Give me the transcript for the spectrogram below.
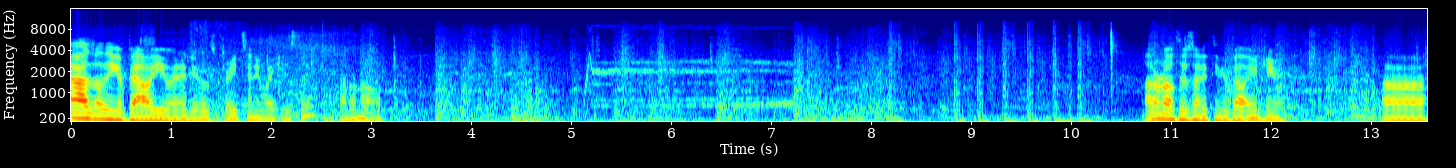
Ah, there's nothing of value in any of those crates anyway, is there? I don't know. I don't know if there's anything of value in here. Uh...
